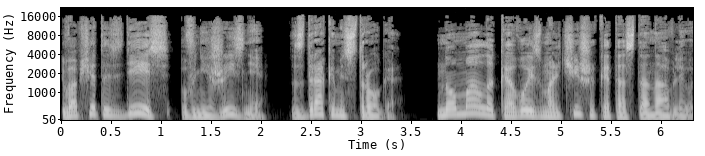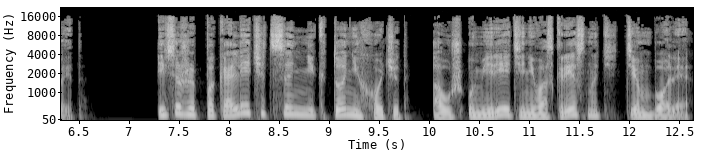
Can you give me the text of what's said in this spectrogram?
Вообще-то здесь, вне жизни, с драками строго, но мало кого из мальчишек это останавливает. И все же покалечиться никто не хочет, а уж умереть и не воскреснуть тем более.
